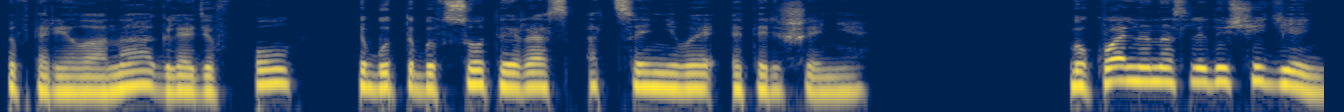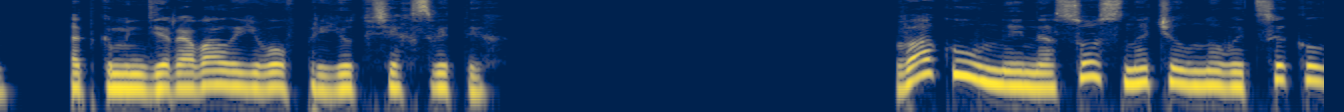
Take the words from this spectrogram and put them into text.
Повторила она, глядя в пол и будто бы в сотый раз оценивая это решение. Буквально на следующий день откомандировала его в приют всех святых. Вакуумный насос начал новый цикл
